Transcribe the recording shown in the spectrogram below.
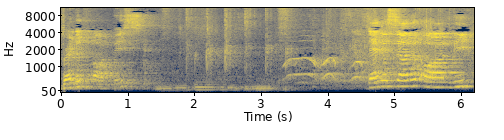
Brendan on bass. Daniel Shannon on lead.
